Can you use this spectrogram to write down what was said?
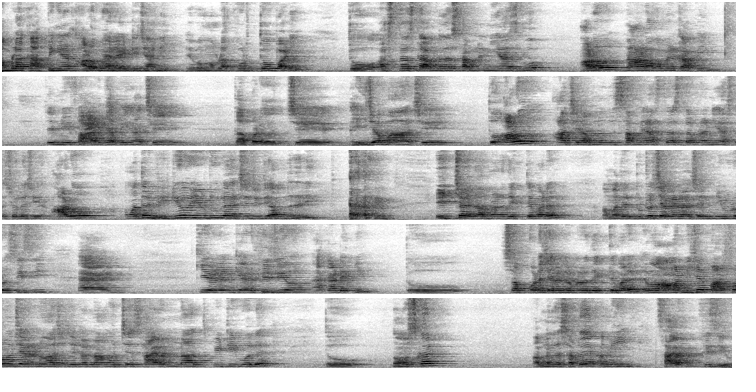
আমরা কাপিংয়ের আরও ভ্যারাইটি জানি এবং আমরা করতেও পারি। তো আস্তে আস্তে আপনাদের সামনে নিয়ে আসব। আরও নানা রকমের কাপিং যেমনি ফায়ার কাপিং আছে, তারপরে হচ্ছে হিজামা আছে তো আরও আছে আপনাদের সামনে, আস্তে আস্তে আমরা নিয়ে আসতে চলেছি। আরও আমাদের ভিডিও ইউটিউবে আছে, যদি আপনাদের ইচ্ছা হয় আপনারা দেখতে পারেন। আমাদের দুটো চ্যানেল আছে নিউরোসিসি and cure and care physio academy তো সব কটা চ্যানেল আপনারা দেখতে পারেন। এবং আমার নিজের পার্সোনাল চ্যানেলও আছে, যেটার নাম হচ্ছে সায়ননাথ পিটি বলে। তো নমস্কার। আপনাদের সাথে আমি সায়ন ফিজিও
